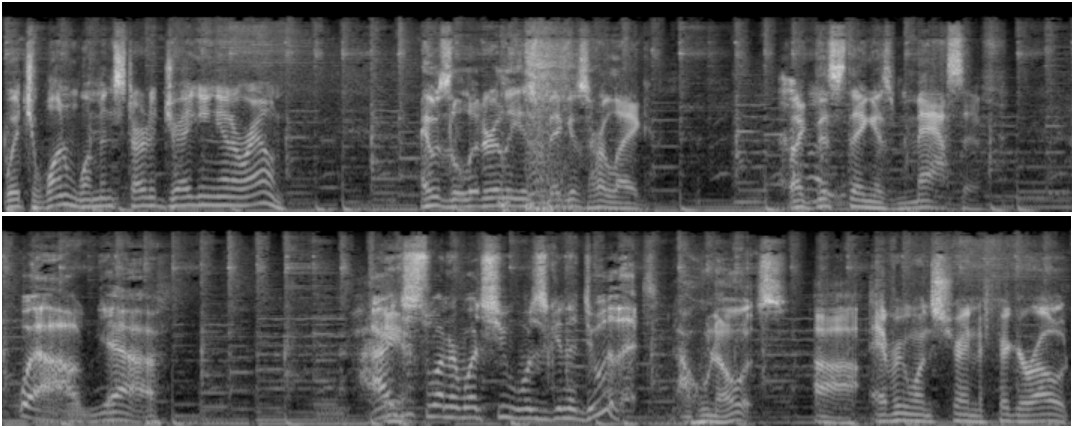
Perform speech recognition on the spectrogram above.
which one woman started dragging it around. It was literally as big as her leg. Like this thing is massive. Well, yeah. I Yeah. just wonder what she was gonna do with it. Now, who knows? Uh, everyone's trying to figure out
